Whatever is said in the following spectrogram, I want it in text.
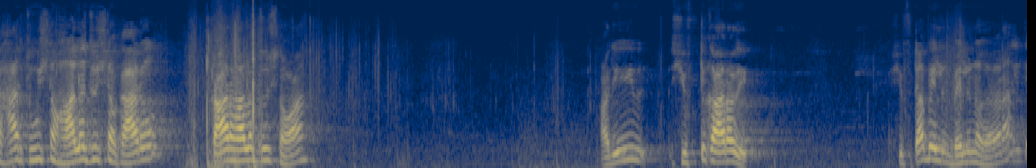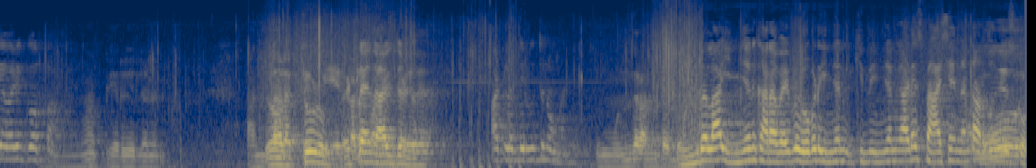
కార్ చూసినావు? హాలో చూసినావు కారు? కార్ హాలో చూసినావా? అది షిఫ్ట్ కార్ అది. షిఫ్టా బెలూన్ బెలూన్ కదా అయితే ఎవరికి గొప్ప? ఆ, పేరు వెళ్ళను చూడు ఎట్లయింది యాక్సిడెంట్ అట్లా ముందర అంత ముందల ఇంజన్ ఖరాబ్ అయిపోయి లోపల ఇంజన్ కింద ఇంజన్ గాడే స్మాష్ అయిందంటే అర్థం చేసుకో.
